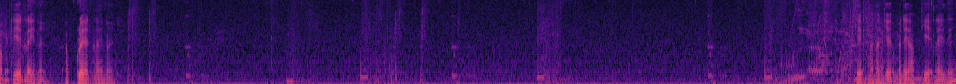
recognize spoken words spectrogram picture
อัปเดตอะไรหน่อย อัปเกรดอะไรหน่อยเก็บมาตั้งเยอะไม่ได้อัปเกรดอะไรเลย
